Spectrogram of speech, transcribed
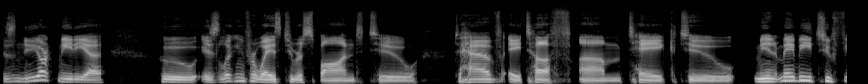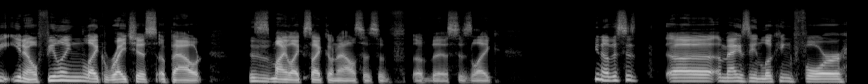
This is New York media who is looking for ways to respond to to have a tough um, take to I mean maybe to fe- you know feeling like righteous about this is my like psychoanalysis of of this is like you know this is uh, a magazine looking for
